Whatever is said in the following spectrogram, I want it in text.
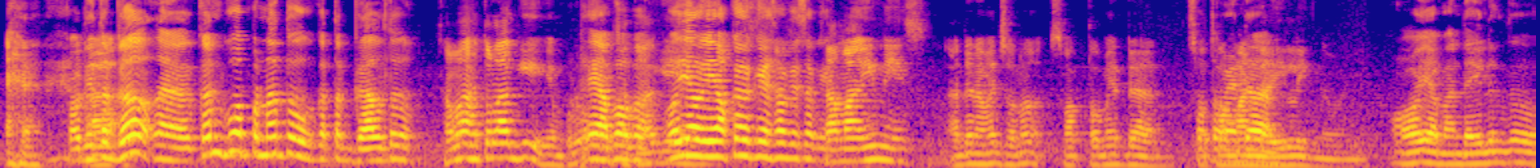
kalau di Tegal nah, kan gua pernah tuh ke Tegal tuh. Sama satu lagi yang perlu eh apa apa? oh iya iya oke oke sorry sorry. Sama ini ada namanya sono soto Medan. Soto soto, Medan. Mandailing namanya. Oh ya Mandailing tuh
